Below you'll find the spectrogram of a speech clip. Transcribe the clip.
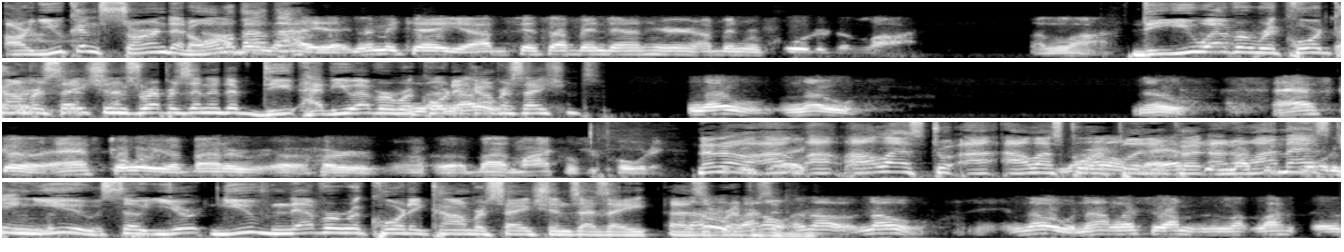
are you concerned at all I've about been- that? Hey, let me tell you, I've, since I've been down here, I've been recorded a lot, a lot. Do you ever record conversations, Representative? Do you have you ever recorded No. conversations? No, no, no. Ask uh, ask Tori about her uh, her uh, about Michael's recording. No, no. I'll, I'll, I'll ask. I'll ask Tori No, ask No, I'm asking you. So you're you've never recorded conversations as a as no, a representative. no, no, no, not unless I'm like, uh,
